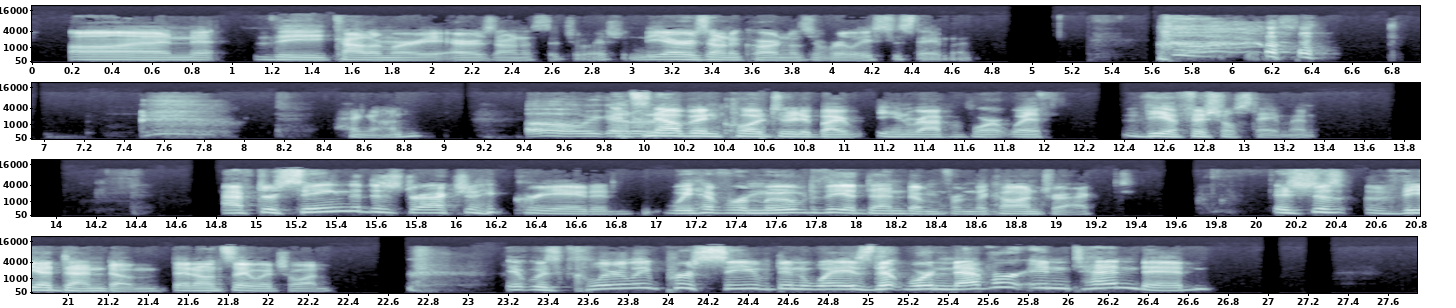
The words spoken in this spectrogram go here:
on the Kyler Murray Arizona situation. The Arizona Cardinals have released a statement. Hang on. oh, we got It's now been quoted by Ian Rapoport with the official statement. After seeing the distraction it created, we have removed the addendum from the contract. It's just the addendum. They don't say which one. It was clearly perceived in ways that were never intended.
